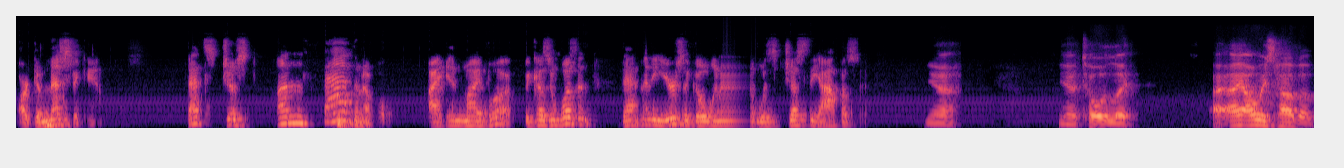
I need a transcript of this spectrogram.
are domestic animals. That's just unfathomable I, in my book because it wasn't that many years ago when it was just the opposite. Yeah, yeah, totally. I, I always have a,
